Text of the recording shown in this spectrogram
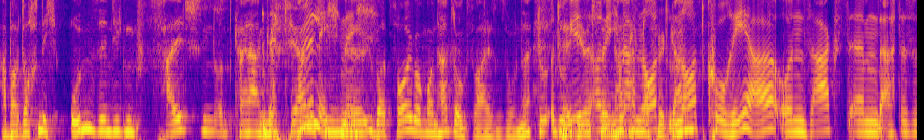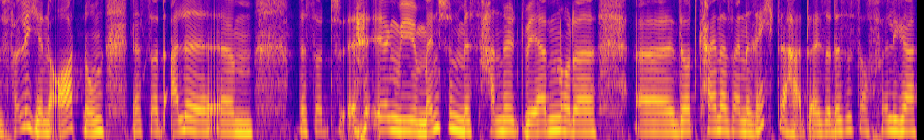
Aber doch nicht unsinnigen, falschen und keine Ahnung, gefährlichen äh, Überzeugungen und Handlungsweisen so. Ne? Du, du gehst auch nicht nach Nord Nordkorea und sagst, ähm, ach, das ist völlig in Ordnung, dass dort alle ähm, ähm, dass dort irgendwie Menschen misshandelt werden oder äh, dort keiner seine Rechte hat. Also das ist doch völliger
